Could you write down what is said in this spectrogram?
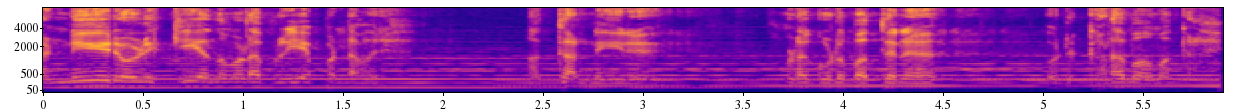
കണ്ണീരൊഴുക്കിയ നമ്മുടെ പ്രിയപ്പെട്ടവര്. ആ കണ്ണീര് നമ്മുടെ കുടുംബത്തിന് ഒരു കടമ മക്കളെ.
